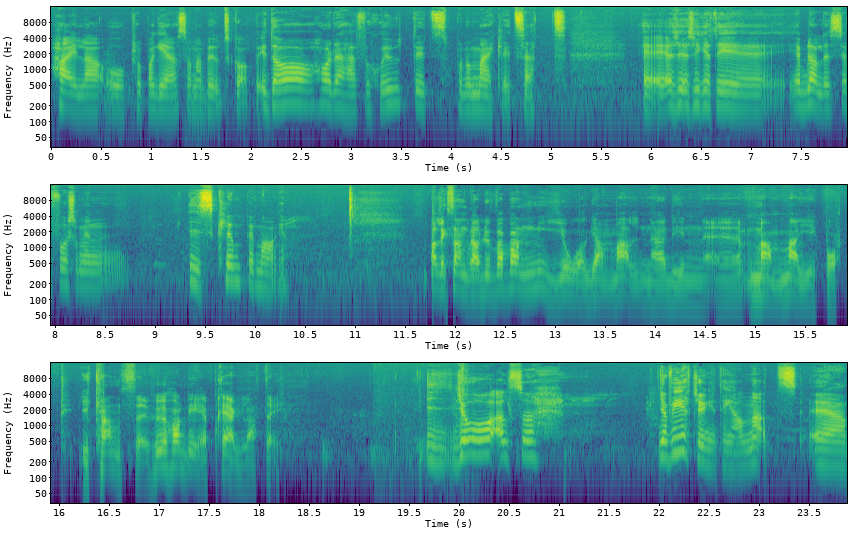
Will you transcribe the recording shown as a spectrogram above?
heila och propagera sådana budskap. Idag har det här förskjutits på något märkligt sätt. Eh, jag, jag tycker att det är, jag blir alldeles, jag får som en isklump i magen. Alexandra, du var bara nio år gammal när din eh, mamma gick bort i cancer. Hur har det präglat dig? Ja, alltså... Jag vet ju ingenting annat. Eh,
